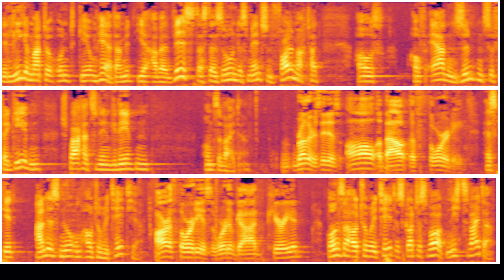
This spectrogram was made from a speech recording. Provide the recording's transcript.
Liegematte und geh umher, damit ihr aber wisst, dass der Sohn des Menschen Vollmacht hat, aus, auf Erden Sünden zu vergeben, sprach er zu den Gelähmten und so weiter. Brothers, it is all about authority. Es geht alles nur um Autorität hier. Our authority is the Word of God, period. Unsere Autorität ist Gottes Wort, nichts weiter.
